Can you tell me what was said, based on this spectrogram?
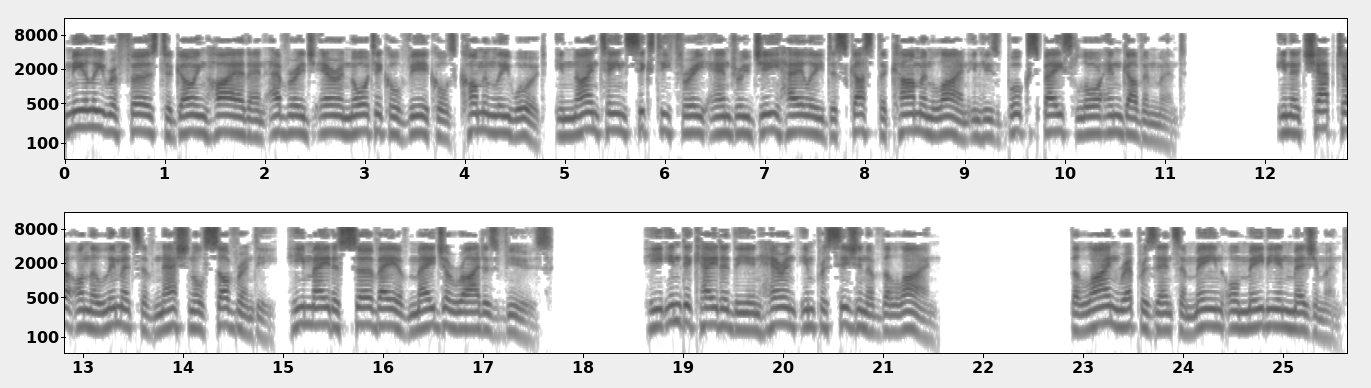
merely refers to going higher than average aeronautical vehicles commonly would. In 1963, Andrew G. Haley discussed the Kármán line in his book Space Law and Government. In a chapter on the limits of national sovereignty, he made a survey of major writers' views. He indicated the inherent imprecision of the line. The line represents a mean or median measurement.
